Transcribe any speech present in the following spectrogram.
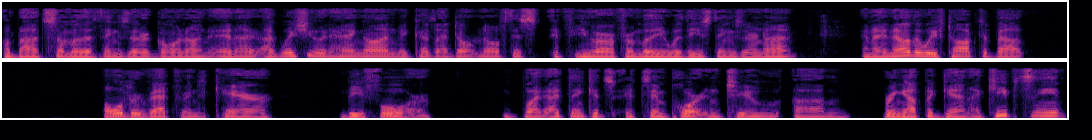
about some of the things that are going on. And I, I, wish you would hang on because I don't know if this if you are familiar with these things or not. And I know that we've talked about older veterans care before, but I think it's it's important to um, bring up again. I keep seeing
